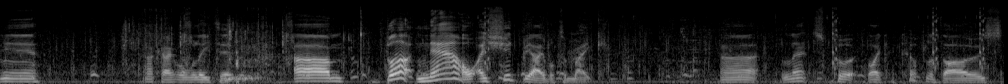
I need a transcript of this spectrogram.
Yeah. Okay, well, we'll eat it. Um, but now I should be able to make, uh, let's put like a couple of those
